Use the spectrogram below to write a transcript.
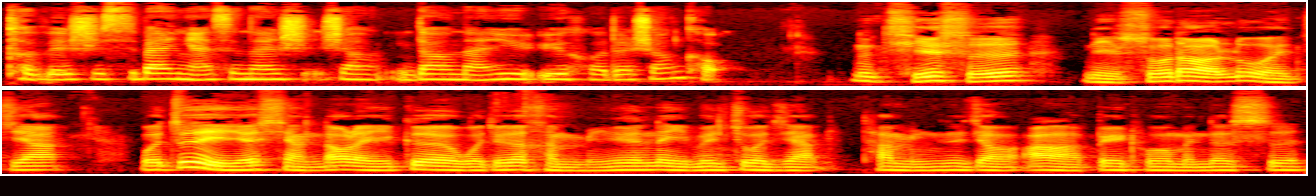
可谓是西班牙现代史上一道难以愈合的伤口。那其实。你说到了洛尔加，我这里也想到了一个我觉得很迷人的一位作家，他名字叫阿尔贝托·门德斯。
